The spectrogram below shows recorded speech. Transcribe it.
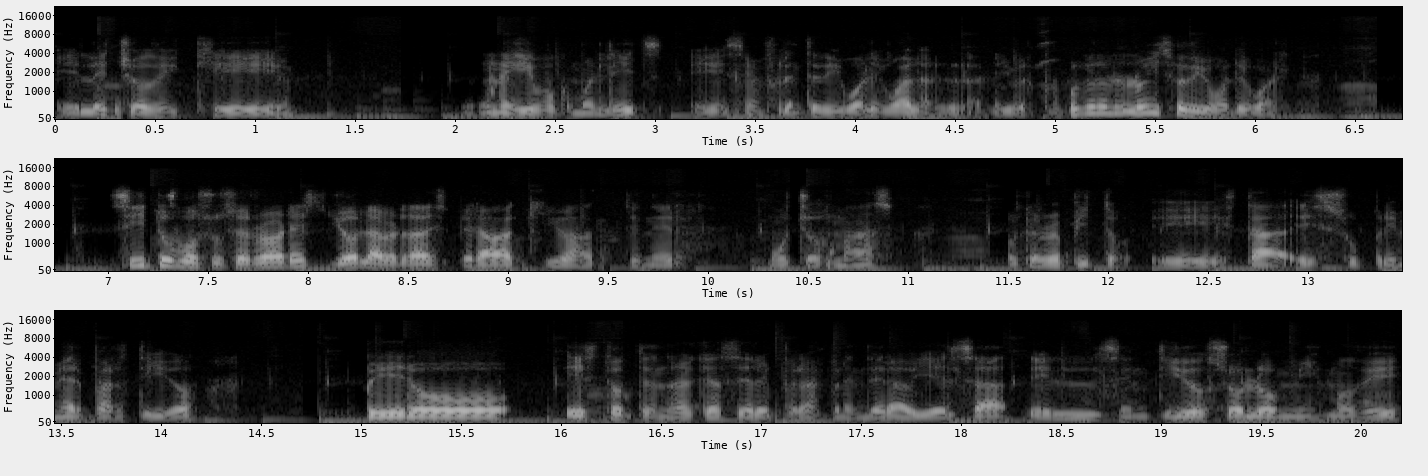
el hecho de que un equipo como el Leeds eh, se enfrente de igual a igual al, Liverpool, porque lo hizo de igual a igual. Sí tuvo sus errores, yo la verdad esperaba que iba a tener muchos más, porque repito, eh, está, es su primer partido, pero esto tendrá que hacer para aprender a Bielsa el sentido solo mismo de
